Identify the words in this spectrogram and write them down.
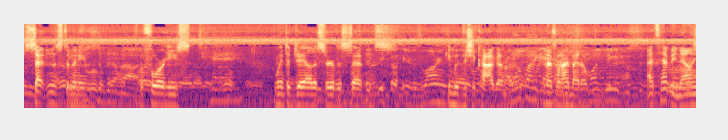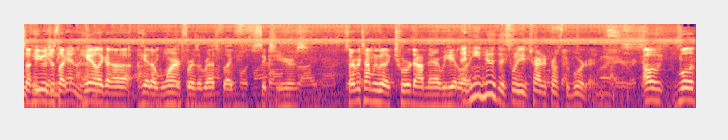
sentenced, and then he before he went to jail to serve his sentence, he moved to Chicago, and that's when I met him. That's heavy. Now So he was just like Canada. he had like a he had a warrant for his arrest for like six years. So every time we would like tour down there, we had like and he knew this when he tried to cross the border. oh well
